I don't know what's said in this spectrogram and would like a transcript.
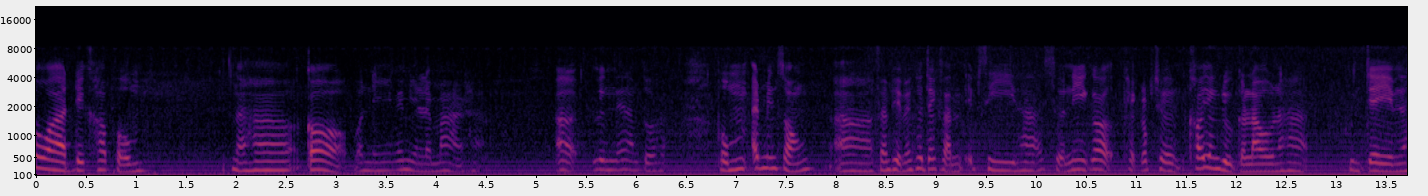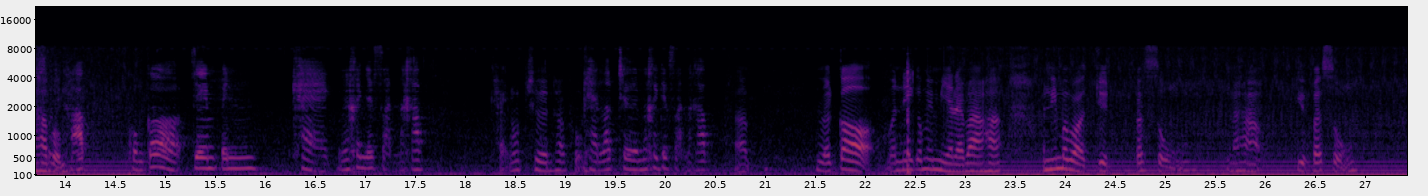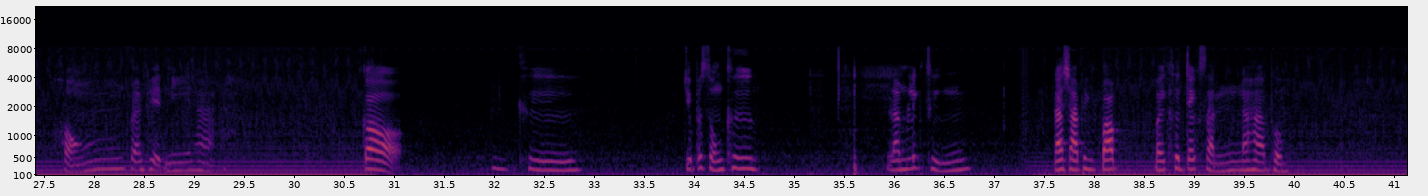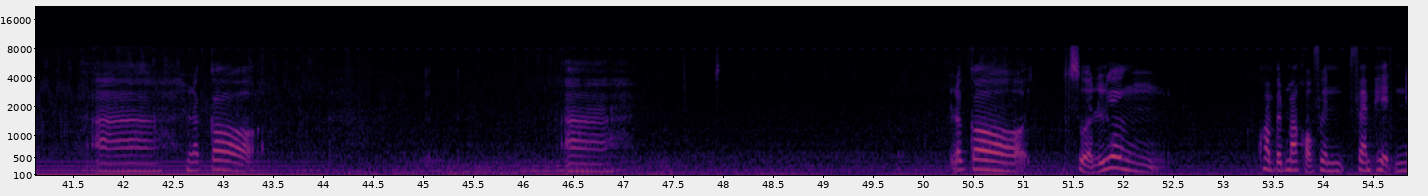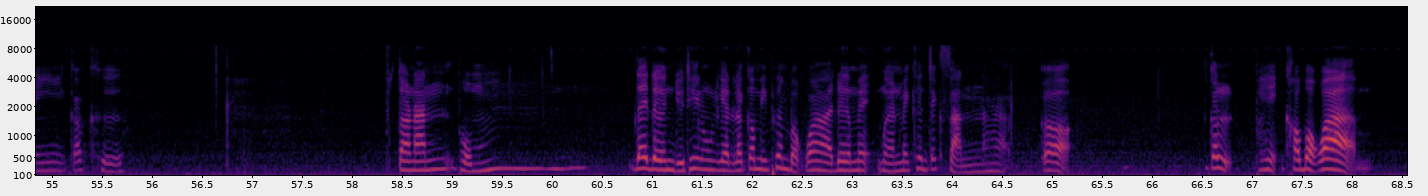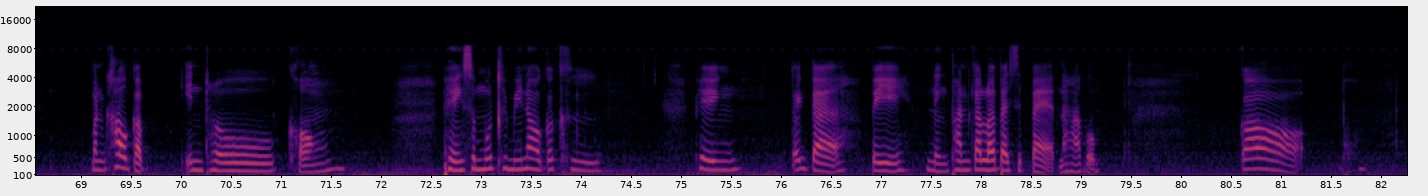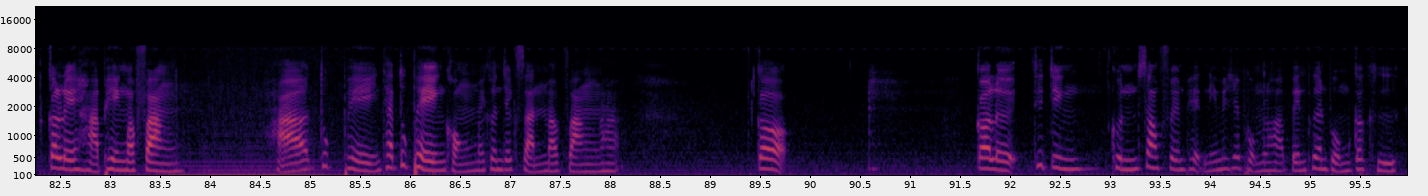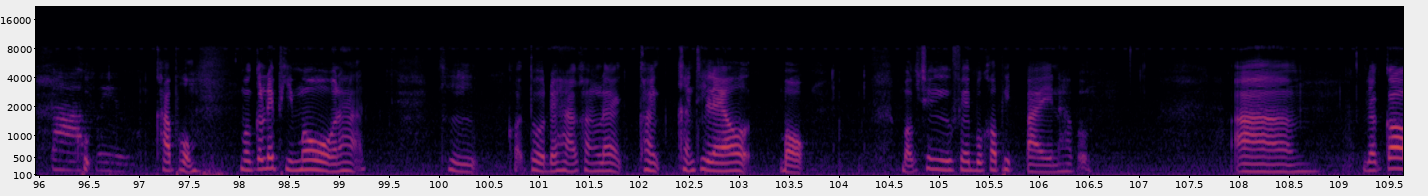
สวัสดีครับผมนะฮะก็วันนี้ไม่มีอะไรมากค่ะเออลืมแนะนำตัวครับผมแอดมินสองอ่าแฟนเพจไมเคิลแจ็คสัน FC นะฮะส่วนนี้ก็แขกรับเชิญเขายังอยู่กับเรานะฮะคุณเจมส์นะครับผมครับ ผมก็เจมส์เป็นแขกไม่เคยจะสันนะครับ แขกรับเชิญครับผมแขกรับเชิญไม่เคยจะสันนะครับ แล้วก็วันนี้ก็ไม่มีอะไรบ้างครับวันนี้มาบอกจุดประสงค์นะฮะจุดประสงค์ของแฟนเพจนี้นะฮะ ก็คือ จุดประสงค์คือลำลึกถึงราชาพิงป๊อปไมเคิลแจ็คสันนะครับผม อ่า แล้วก็ อ่า แล้วก็ส่วนเรื่องความเป็นมาของแฟนเพจนี้ก็คือ ตอนนั้นผม ได้เดินอยู่ที่โรงเรียนแล้วก็มีเพื่อนบอกว่าเดินเหมือนไมเคิลแจ็คสันนะฮะก็ก็เพลงเขาบอกว่ามันเข้ากับอินโทรของเพลง Smooth Criminal ก็คือ เพลงตั้งแต่ปี 1988 นะครับผม ก็ก็เลยหาเพลงมาฟัง หาทุกเพลง แทบทุกเพลงของไมเคิลแจ็คสันมาฟังนะฮะก็ ก็เลยที่จริงคุณสร้างแฟนเพจนี้ไม่ใช่ผมหรอกครับเป็นเพื่อนผมก็คือ กาคุณฟิลครับผมมันก็เลยพีโมนะฮะ คือขอโทษด้วยฮะครั้งแรกครั้งครั้งที่แล้วบอก บอกชื่อ Facebook เขาผิดไปนะครับผมอ่าแล้วก็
